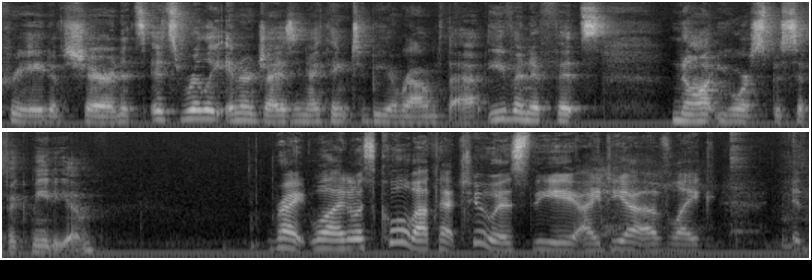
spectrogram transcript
creatives share and it's it's really energizing i think to be around that even if it's not your specific medium Right. Well, and what's cool about that too is the idea of like it,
